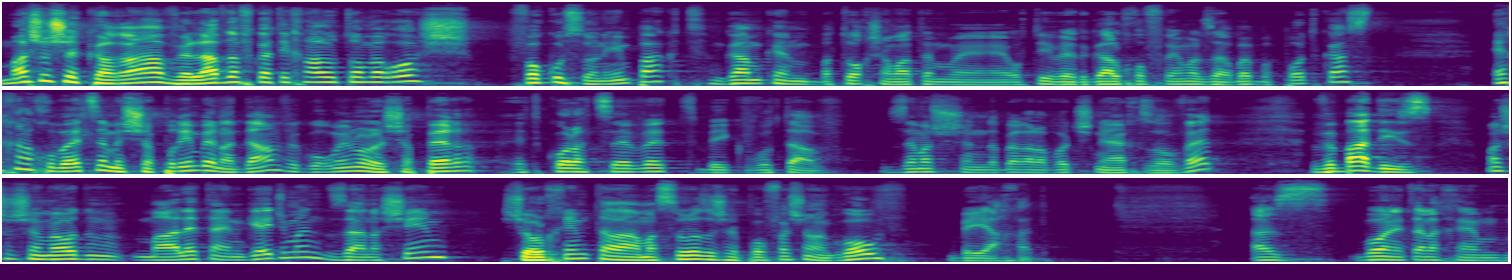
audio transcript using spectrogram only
משהו שקרה ולאו דווקא תכננו אותו מראש, focus on impact, גם כן בטוח שמעתם אה, אותי ואת גל חופרים על זה הרבה בפודקאסט, איך אנחנו בעצם משפרים בן אדם וגורמים לו לשפר את כל הצוות בעקבותיו. זה משהו שנדבר עליו עוד שנייה איך זה עובד. ו buddies, משהו שמאוד מעלה את ה engagement, זה אנשים שהולכים את המסלול הזה של professional growth ביחד. אז בואו אני אתן לכם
